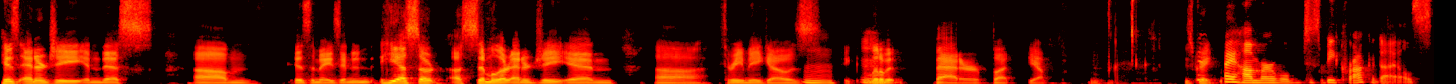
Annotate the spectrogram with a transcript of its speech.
his energy in this um is amazing and he has sort a similar energy in uh three amigos Mm. a little bit badder but yeah he's great My Hummer will just be crocodiles.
